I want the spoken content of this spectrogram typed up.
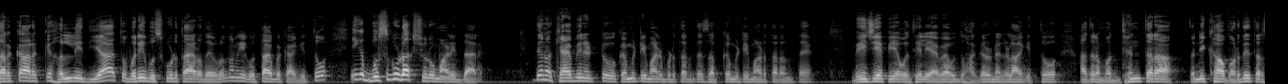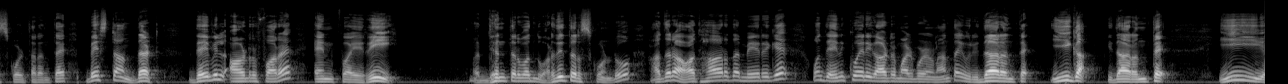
ಸರ್ಕಾರಕ್ಕೆ ಹಲ್ಲಿದೆಯಾ ಅಥವಾ ಬರೀ ಬುಸ್ಗುಡ್ತಾ ಇರೋದೇ ಇವರು ನಮಗೆ ಗೊತ್ತಾಗಬೇಕಾಗಿತ್ತು. ಈಗ ಬುಸ್ಗುಡಕ್ಕೆ ಶುರು ಮಾಡಿದ್ದಾರೆ. ಇದೇನೋ ಕ್ಯಾಬಿನೆಟ್ಟು ಕಮಿಟಿ ಮಾಡಿಬಿಡ್ತಾರಂತೆ, ಸಬ್ ಕಮಿಟಿ ಮಾಡ್ತಾರಂತೆ. ಬಿ ಜೆ ಪಿ ಅವಧಿಯಲ್ಲಿ ಯಾವ್ಯಾವುದು ಹಗರಣಗಳಾಗಿತ್ತು, ಅದರ ಮಧ್ಯಂತರ ತನಿಖಾ ವರದಿ ತರಿಸ್ಕೊಳ್ತಾರಂತೆ. Based on that they will order for a enquiry ಮಧ್ಯಂತರ ಒಂದು ವರದಿ ತರಿಸ್ಕೊಂಡು ಅದರ ಆಧಾರದ ಮೇರೆಗೆ ಒಂದು ಎನ್ಕ್ವೈರಿಗೆ ಆರ್ಡರ್ ಮಾಡಿಬಿಡೋಣ ಅಂತ ಇವರು ಇದಾರಂತೆ ಈಗ ಇದಾರಂತೆ. ಈ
